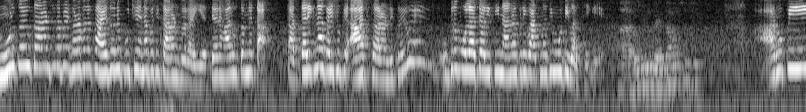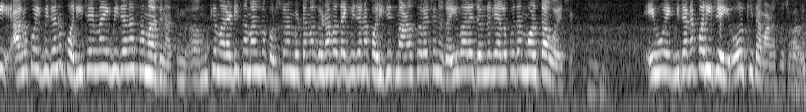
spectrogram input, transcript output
મૂળ કયું કારણ છે આપણે ઘણા બધા સાહેદોને પૂછે એના પછી તારણ પર આવીએ. અત્યારે હાલ હું તમને તાત્કાલિક ના કહીશું કે આ જ કારણથી થયું એ ઉગ્ર બોલાચાલીથી નાનકડી વાતમાંથી મોટી વાત થઈ ગઈ. આરોપી આ લોકો એકબીજાના પરિચયમાં એકબીજાના સમાજના છે. મુખ્ય મરાઠી સમાજનો પરશુરામ ભટ્ટામાં ઘણા બધા એકબીજાના પરિચિત માણસો રહે છે અને રવિવારે જનરલી આ લોકો બધા મળતા હોય છે. એવું એકબીજાના પરિચય ઓળખીતા માણસો છે બધા.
